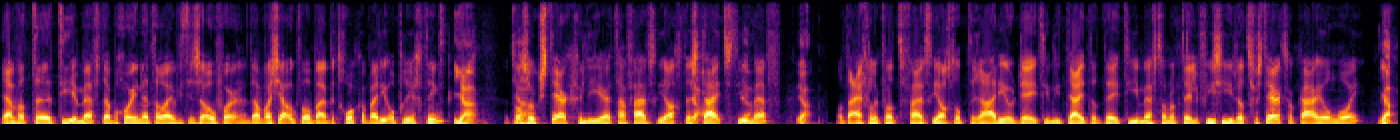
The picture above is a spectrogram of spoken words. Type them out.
Ja, wat eh, TMF, daar begon je net al eventjes over. Daar was jij ook wel bij betrokken, bij die oprichting. Ja. Het was Ja. ook sterk gelieerd aan 538 destijds, TMF. Ja. Want eigenlijk wat 538 op de radio deed in die tijd, dat deed TMF dan op televisie. Dat versterkt elkaar heel mooi. Ja.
